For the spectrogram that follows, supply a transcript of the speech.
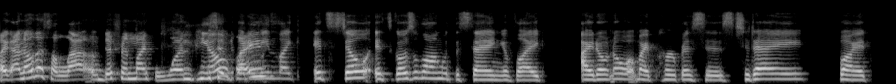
Like I know that's a lot of different like one piece no, of advice. I mean, like it's still it goes along with the saying of like, I don't know what my purpose is today, but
